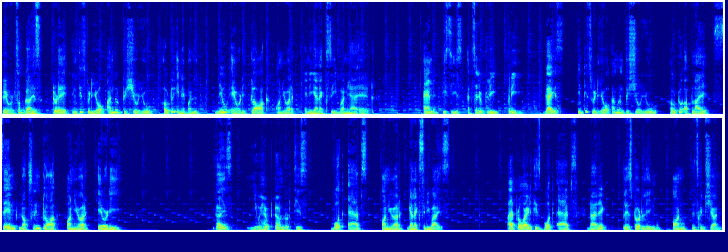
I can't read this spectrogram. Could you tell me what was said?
Hey what's up guys, today in this video I'm going to show you how to enable new AOD clock on your any Galaxy One UI 8 and this is absolutely free. Guys, in this video I'm going to show you how to apply same lock screen clock on your AOD. Guys, you have to download these both apps on your Galaxy device. I provide these both apps direct Play Store link on description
